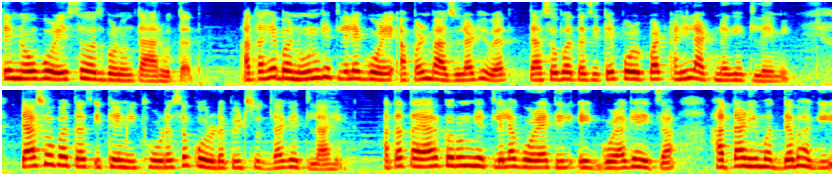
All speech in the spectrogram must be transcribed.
ते नऊ गोळे सहज बनवून तयार होतात. आता हे बनवून घेतलेले गोळे आपण बाजूला ठेवूयात. त्यासोबतच इथे पोळपाट आणि लाटणं घेतलं आहे मी. त्यासोबतच इथे मी थोडंसं कोरडं पीठसुद्धा घेतलं आहे. आता तयार करून घेतलेल्या गोळ्यातील एक गोळा घ्यायचा हाताने मध्यभागी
